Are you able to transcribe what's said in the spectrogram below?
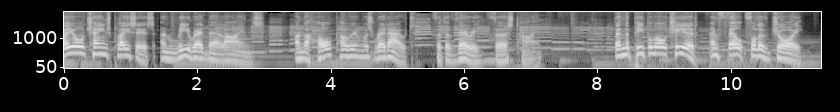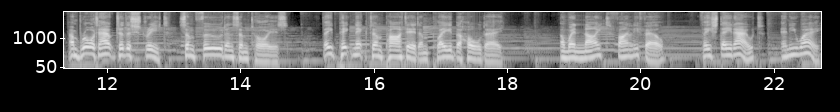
They all changed places and reread their lines, and the whole poem was read out for the very first time. Then the people all cheered and felt full of joy and brought out to the street some food and some toys. They picnicked and parted and played the whole day. And when night finally fell, they stayed out anyway.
